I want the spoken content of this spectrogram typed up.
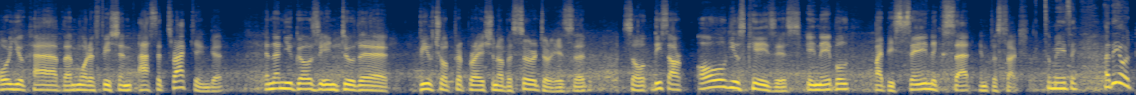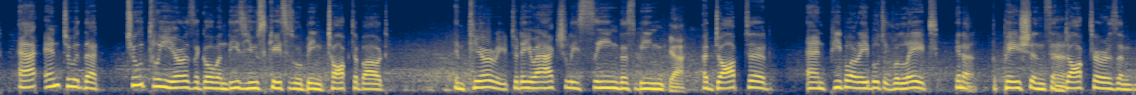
Or you have a more efficient asset tracking and then you goes into the virtual preparation of the surgeries. So these are all use cases enabled by the same exact infrastructure. It's amazing. I think I would add into it that two, three years ago when these use cases were being talked about in theory, today you're actually seeing this being yeah. adopted and people are able to relate, you know, the patients and yeah. doctors and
